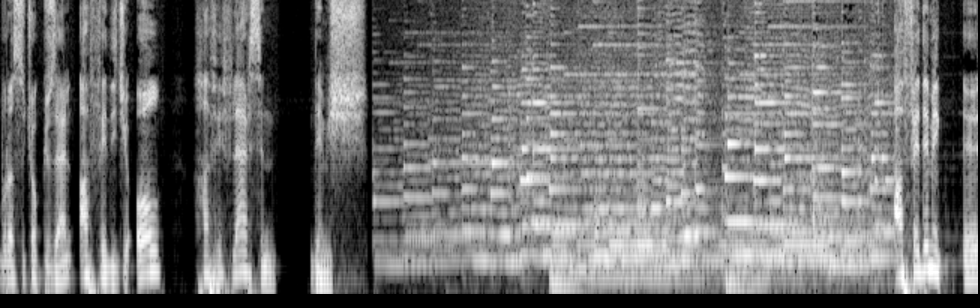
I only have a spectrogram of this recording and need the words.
Burası çok güzel. Affedici ol, hafiflersin demiş. affedemek e,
